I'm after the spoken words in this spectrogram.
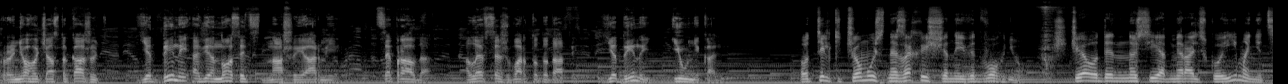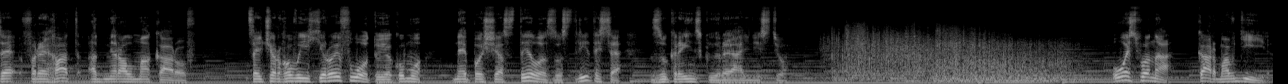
Про нього часто кажуть єдиний авіаносець нашої армії. Це правда, але все ж варто додати: єдиний і унікальний. От тільки чомусь не захищений від вогню. Ще один носій адміральського імені це фрегат адмірал Макаров. Це черговий герой флоту, якому не пощастило зустрітися з українською реальністю. Ось вона, карма в дії.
